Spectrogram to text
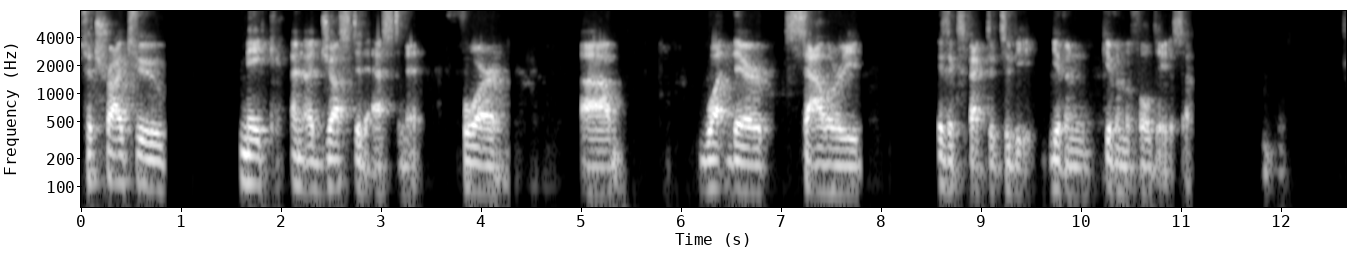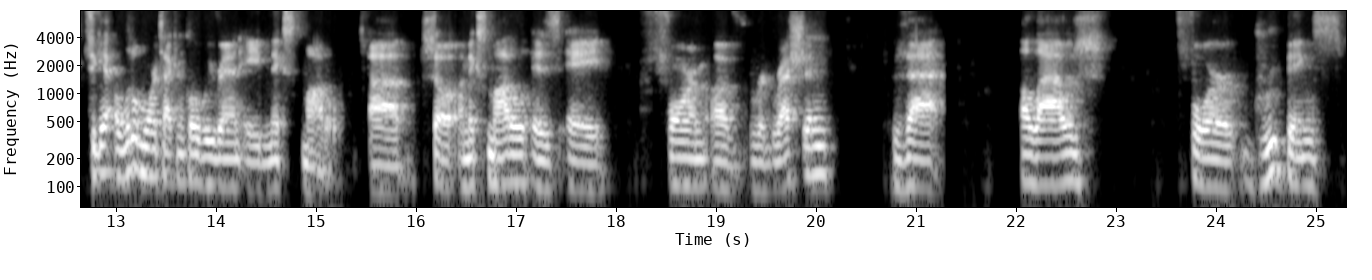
to try to make an adjusted estimate for um, what their salary is expected to be given given the full data set. To get a little more technical, we ran a mixed model. Uh, so a mixed model is a form of regression that allows for groupings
